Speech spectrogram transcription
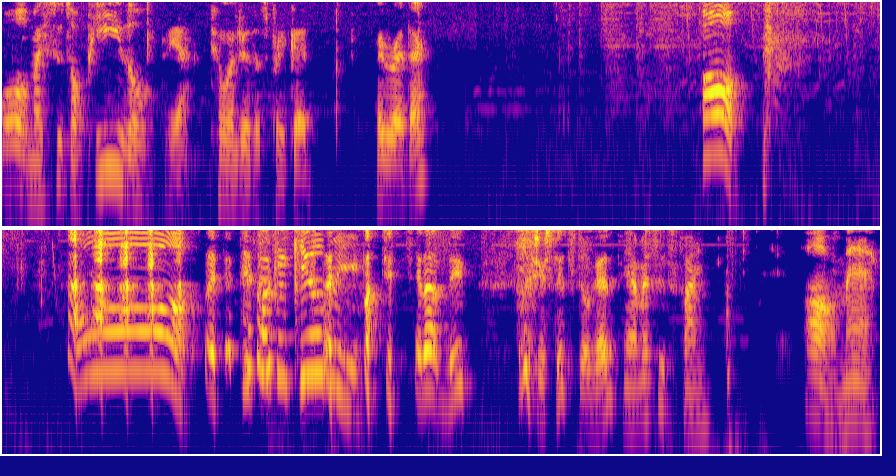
Oh, my suit's OP though. Yeah, 200. That's pretty good. Maybe right there. Oh! Oh! It fucking killed me! Fuck your shit up, dude. At least your suit's still good. Yeah, my suit's fine. Oh man,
